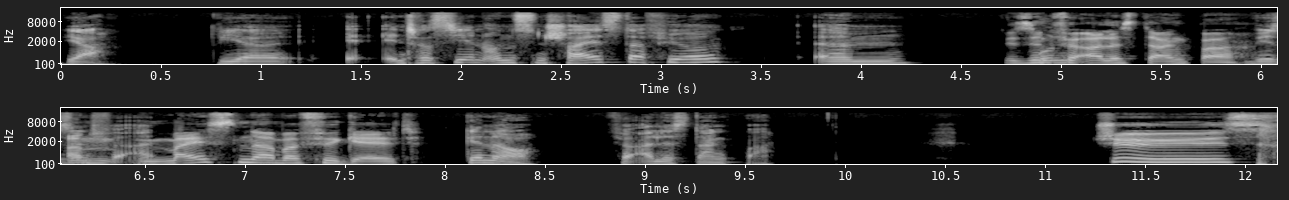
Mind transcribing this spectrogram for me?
ja, wir interessieren uns einen Scheiß dafür. Ähm, Wir sind für alles dankbar. wir sind Am für meisten aber für Geld. genau, für alles dankbar. Tschüss.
